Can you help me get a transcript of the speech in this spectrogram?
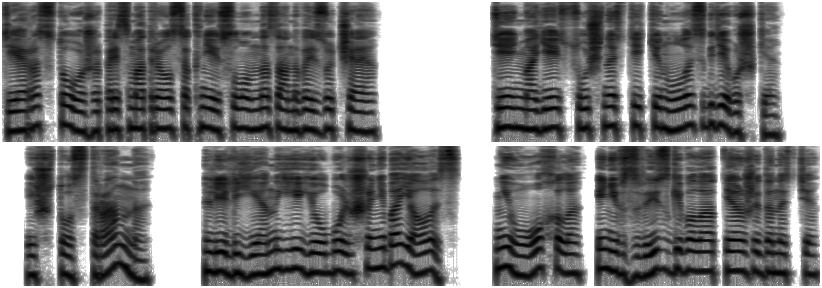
Террас тоже присматривался к ней, словно заново изучая. Тень моей сущности тянулась к девушке. И что странно, Лильен ее больше не боялась, не охала и не взвизгивала от неожиданности.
